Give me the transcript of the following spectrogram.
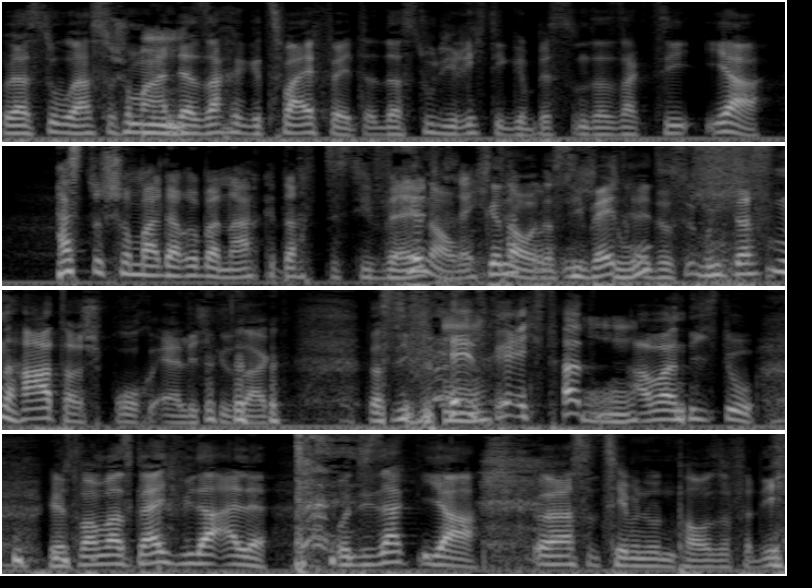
oder hast du, hast du schon mal an Hm. der Sache gezweifelt, dass du die Richtige bist? Und da sagt sie, ja. Hast du schon mal darüber nachgedacht, dass die Welt Genau, recht genau, hat dass und die nicht Welt, du? das ist übrigens, das ist ein harter Spruch, ehrlich gesagt, dass die Welt recht hat, aber nicht du. Jetzt wollen wir es gleich wieder alle. Und sie sagt, ja, du hast du zehn Minuten Pause verdient.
